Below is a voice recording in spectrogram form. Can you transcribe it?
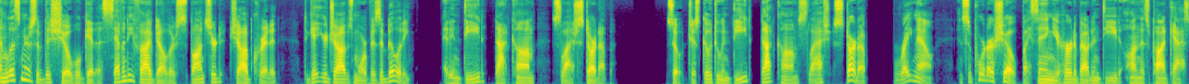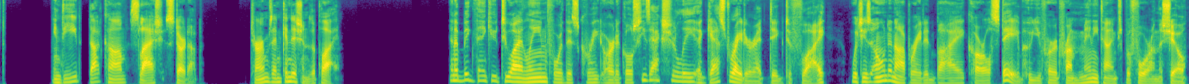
And listeners of this show will get a $75 sponsored job credit to get your jobs more visibility at indeed.com slash startup. So just go to indeed.com slash startup right now and support our show by saying you heard about Indeed on this podcast. Indeed.com slash startup. Terms and conditions apply. And a big thank you to Eileen for this great article. She's actually a guest writer at Dig to Fly, which is owned and operated by Karl Staib, who you've heard from many times before on the show.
